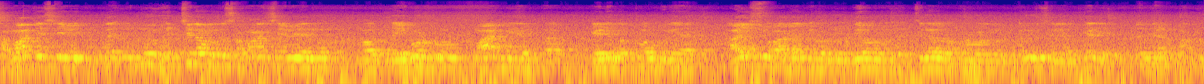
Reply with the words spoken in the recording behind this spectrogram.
ಸಮಾಜ ಸೇವೆಗಿಂತ ಇನ್ನೂ ಹೆಚ್ಚಿನ ಒಂದು ಸಮಾಜ ಸೇವೆಯನ್ನು ಅವರು ಕೈಗೊಂಡು ಮಾಡಲಿ ಅಂತ ಹೇಳಿ ಮತ್ತು ಅವರಿಗೆ ಆಯುಷು, ಆರೋಗ್ಯವನ್ನು ದೇವರು ಹೆಚ್ಚಿನ ಪ್ರಮಾಣದಲ್ಲಿ ಕಲ್ಪಿಸಲಿ ಅಂತ ಹೇಳಿ ನನ್ನ ಮಾತು.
